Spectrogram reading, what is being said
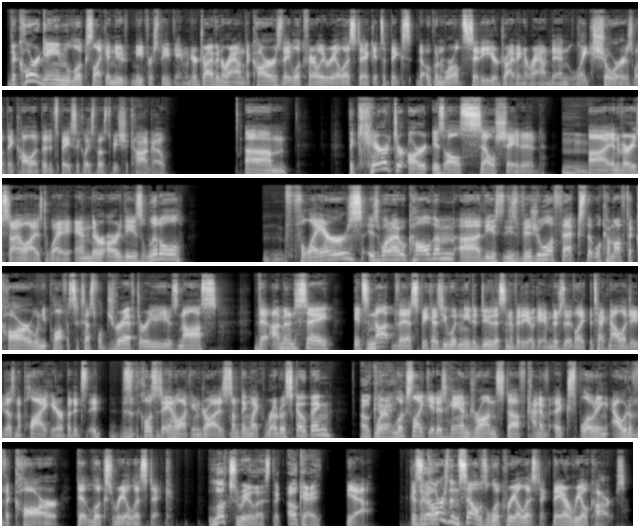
the core game looks like a new Need for Speed game. When you're driving around, the cars they look fairly realistic. It's a big open world city you're driving around in. Lakeshore is what they call it, but it's basically supposed to be Chicago. Um, the character art is all cel shaded Hmm. uh, in a very stylized way. And there are these little flares, is what I would call them. Uh, these these visual effects that will come off the car when you pull off a successful drift or you use NOS. That I'm going to say it's not this because you wouldn't need to do this in a video game. There's like the technology doesn't apply here, but it's it this is the closest analog I can draw is something like rotoscoping Okay. where it looks like it is hand drawn stuff kind of exploding out of the car that looks realistic. looks realistic. Okay. Yeah. Because the So- cars themselves look realistic. They are real cars.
